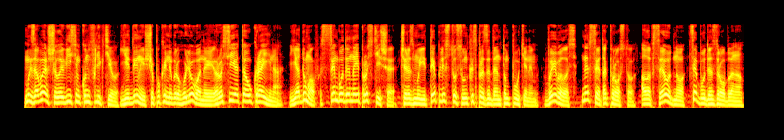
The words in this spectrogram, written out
Ми завершили вісім конфліктів. Єдиний, що поки не врегульований, Росія та Україна. Я думав, з цим буде найпростіше через мої теплі стосунки з президентом Путіним. Виявилось, не все так просто, але все одно це буде зроблено.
